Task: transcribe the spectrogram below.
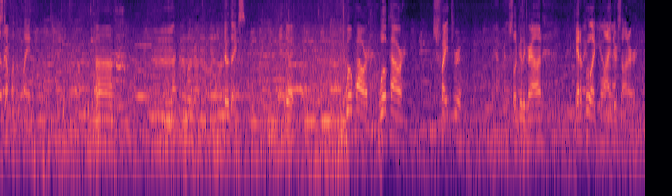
stuff on the plane. Uh, I'm not gonna work out. no thanks. Can't do it. Willpower. Willpower. Just fight through. Really Just look at the ground. You gotta put like blinders on her.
